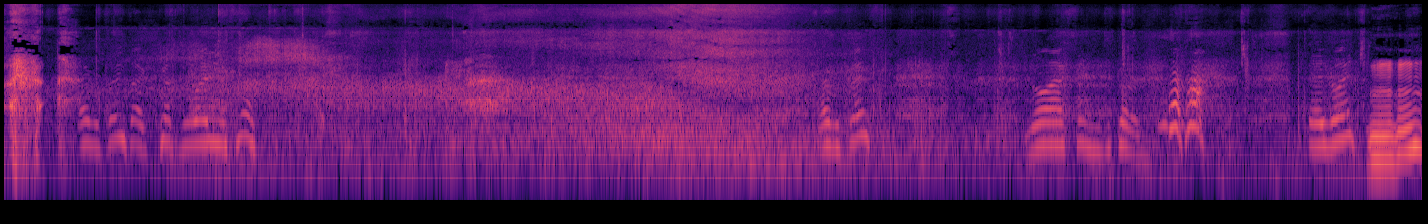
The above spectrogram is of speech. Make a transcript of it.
Ever since I kept the snow. Ever since, no accidents occurred. Glenn? Mm-hmm.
